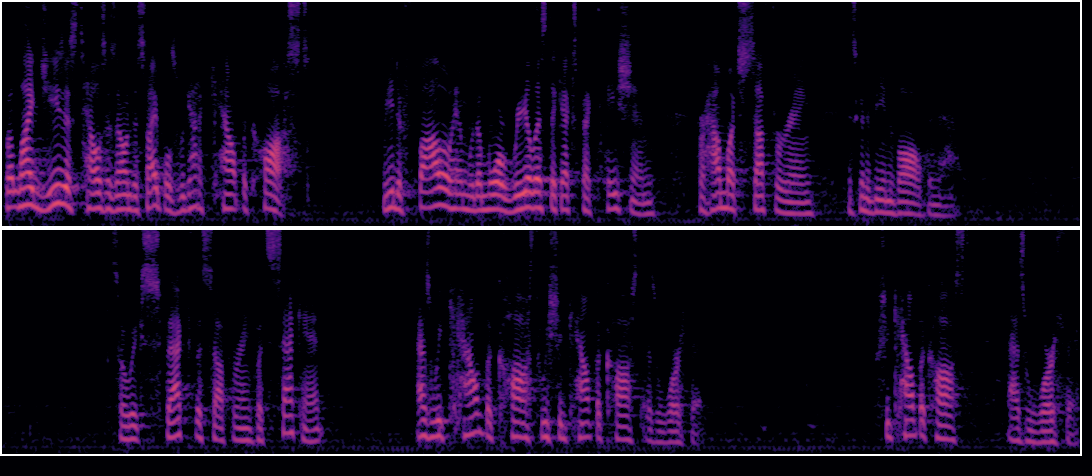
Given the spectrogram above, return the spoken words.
But like Jesus tells his own disciples, we got to count the cost. We need to follow him with a more realistic expectation for how much suffering is going to be involved in that. So So we expect the suffering, but second, as we count the cost, we should count the cost as worth it. We should count the cost as worth it.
